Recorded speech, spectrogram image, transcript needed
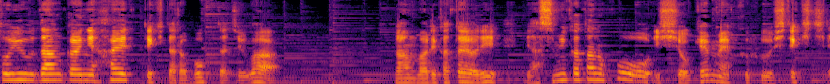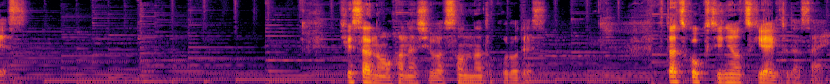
という段階に入ってきたら僕たちは、頑張り方より休み方の方を一生懸命工夫して吉です。今朝のお話はそんなところです。二つ告知にお付き合いください。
